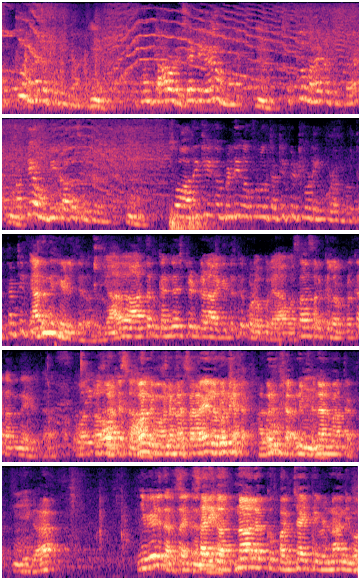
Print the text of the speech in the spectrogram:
ಸುತ್ತಲೂ ಮನೆ ಕಟ್ಟಿರ್ತಾರೆ. ಹ್ಮ್. ಒಂದು ಕಾರ್ ರೋಡ್ ಇದೆ ಒಂದು ಮನೆ. ಹ್ಮ್. ಸುತ್ತಲೂ ಮನೆ ಕಟ್ಟಿರ್ತಾರೆ. ಮತ್ತೆ ಒಂದು ಸೈಟ್ ಇರುತ್ತೆ. ಸೊ ಅದಕ್ಕೆ ಈಗ building approval thirty feet road ಹೆಂಗ್ ಕೊಡಕ್ ಬರುತ್ತೆ ತರ್ಟಿ ಅದನ್ನೇ ಹೇಳ್ತಿರೋದು. ಯಾರು ಆ ತರ ಕಂಜೆಸ್ಟೆಡ್ ಗಳಾಗಿದ್ದಕ್ಕೆ ಆ ಹೊಸ ಸರ್ಕ್ಯುಲರ್ ಪ್ರಕಾರ ಅದನ್ನ ಹೇಳ್ತಾರೆ. ನಾನು ಈಗ ನೀವು ಹೇಳಿದ ಅರ್ಥ ಆಯ್ತಾ ಸರ್ ಈಗ ಹದಿನಾಲ್ಕು ಪಂಚಾಯತಿಗಳನ್ನ ನೀವು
